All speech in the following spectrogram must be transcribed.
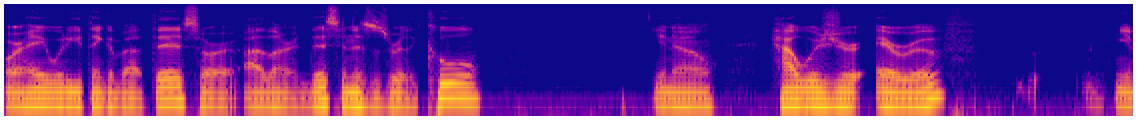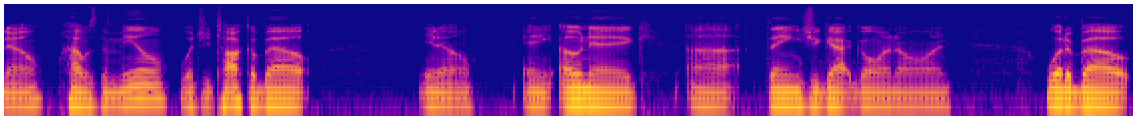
Or hey, what do you think about this? Or I learned this and this is really cool. You know, how was your Erev? You know, how was the meal? What'd you talk about? You know, any oneg uh, things you got going on? What about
